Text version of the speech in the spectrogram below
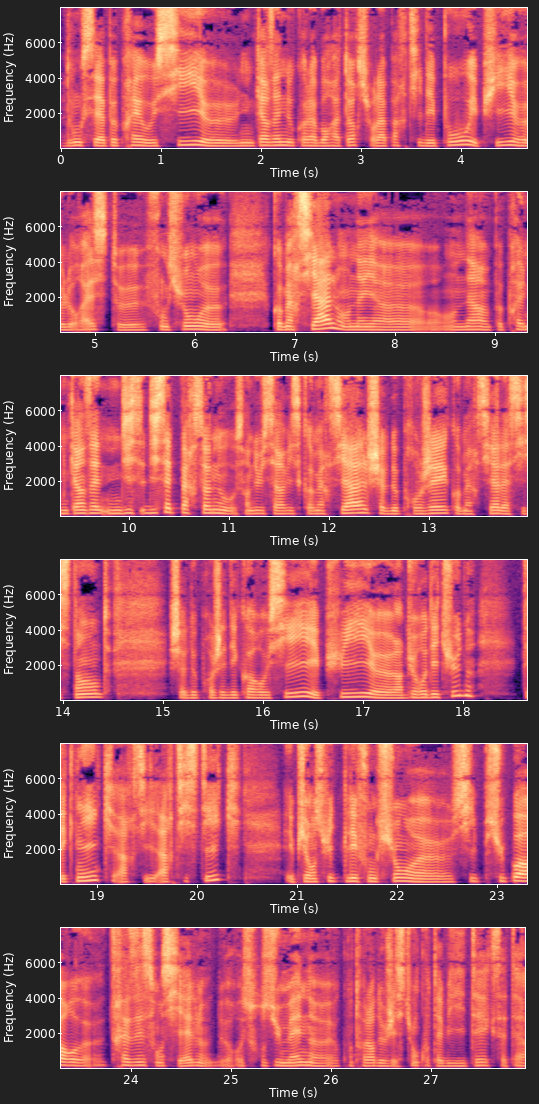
Donc c'est à peu près aussi euh, une quinzaine de collaborateurs sur la partie dépôt et puis euh, le reste euh, fonction commerciale. On a on a à peu près une quinzaine, une 17 personnes au sein du service commercial, chef de projet, commercial, assistante, chef de projet décor aussi, et puis un bureau d'études techniques, artistiques et puis ensuite, les fonctions euh, support euh, très essentielles de ressources humaines, euh, contrôleur de gestion, comptabilité, etc.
